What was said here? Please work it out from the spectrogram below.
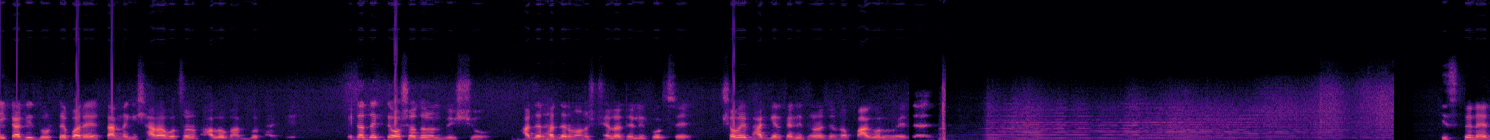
এই কাঠি ধরতে পারে, তার নাকি সারা বছর ভালো ভাগ্য থাকে। এটা দেখতে অসাধারণ দৃশ্য। হাজার হাজার মানুষ ঠেলাঠেলি করছে, সবাই ভাগ্যের কাঠি ধরার জন্য পাগল হয়ে যায়। স্পেনের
